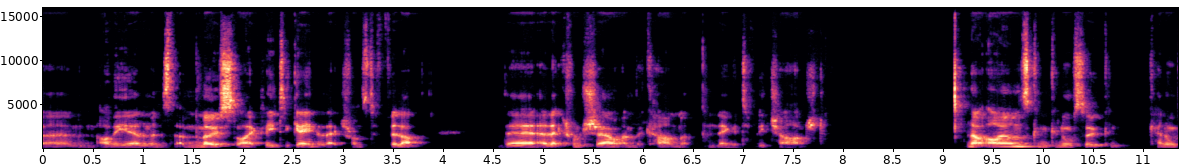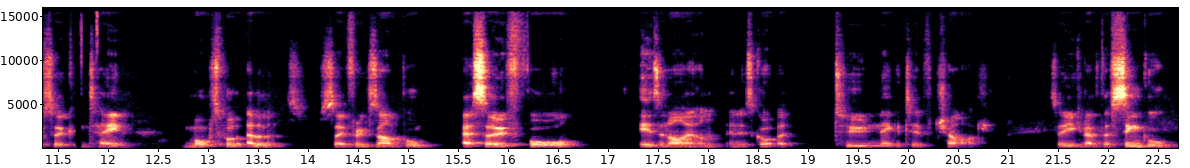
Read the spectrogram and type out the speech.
um, are the elements that are most likely to gain electrons to fill up their electron shell and become negatively charged. Now, ions can, can also can, can also contain multiple elements. So, for example, SO4 is an ion and it's got a two negative charge. So you can have the single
